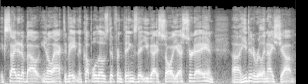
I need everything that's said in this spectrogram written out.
excited about you know activating a couple of those different things that you guys saw yesterday, and uh, he did a really nice job.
